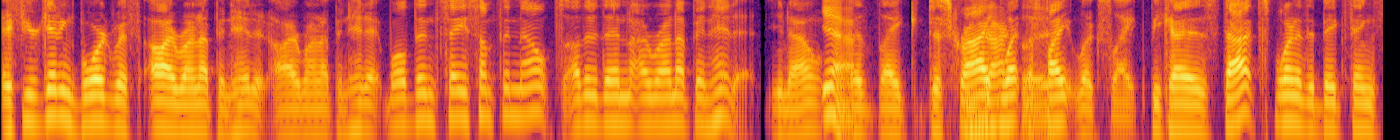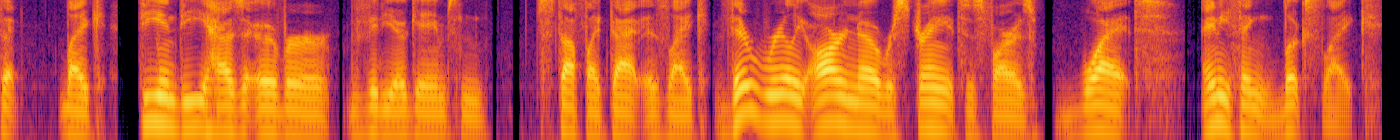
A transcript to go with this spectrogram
if you're getting bored with, oh, I run up and hit it, oh, I run up and hit it, well, then say something else other than I run up and hit it, you know? Yeah. Uh, Like, describe what the fight looks like because that's one of the big things that, like, D&D has over video games and stuff like that is like there really are no restraints as far as what anything looks like.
